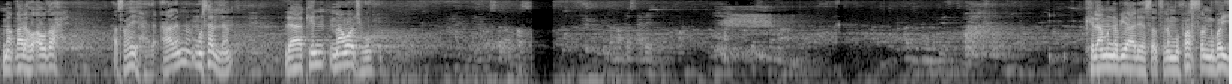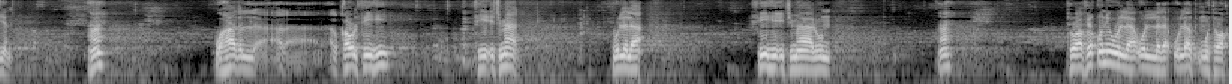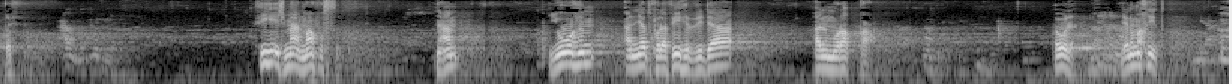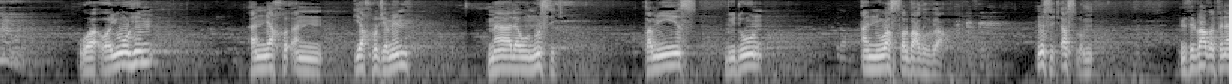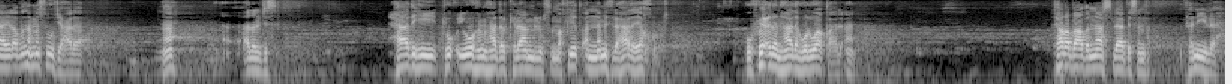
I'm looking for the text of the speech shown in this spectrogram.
ما قاله أوضح؟ صحيح هذا هذا مسلم. لكن ما وجهه؟ كلام النبي عليه الصلاة والسلام مفصل مبين. ها؟ وهذا القول فيه فيه إجمال. ولا لا؟ فيه إجمال. ها؟ توافقني ولا ولا ولا متوقف؟ فيه إجمال ما فصل. نعم. يوهم أن يدخل فيه الرداء المرقع. أولى لأنه مخيط. ويوهم أن أن يخرج منه ما لو نسج قميص بدون أن يوصل بعضه ببعض. نسج أصله. مثل بعض الفنائل أظنها مسوجة على ها؟ على الجسم. هذه يوهم هذا الكلام من لبس المخيط أن مثل هذا يخرج. وفعلا هذا هو الواقع الآن. ترى بعض الناس لابس فنيلة.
